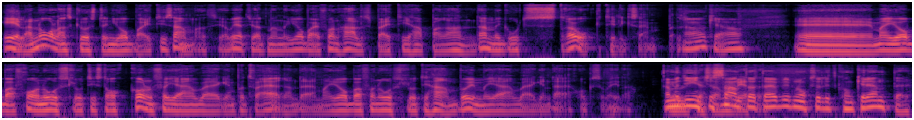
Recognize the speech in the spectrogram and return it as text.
Hela Norrlandskusten jobbar ju tillsammans. Jag vet ju att man jobbar från Hallsberg till Haparanda med godsstråk till exempel. Ja, okej. ja. Eh, man jobbar från Oslo till Stockholm för järnvägen på tvären där. Man jobbar från Oslo till Hamburg med järnvägen där och så vidare. ja, men det är intressant att där blir man också lite konkurrenter.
